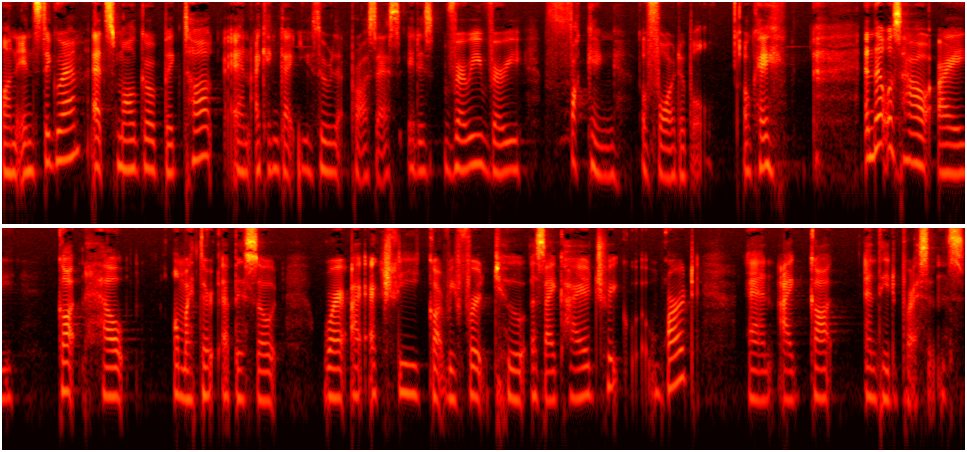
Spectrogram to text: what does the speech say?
on Instagram at Small Big Talk, and I can guide you through that process. It is very, very fucking affordable. Okay. And that was how I got help on my third episode, where I actually got referred to a psychiatric ward and I got antidepressants.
